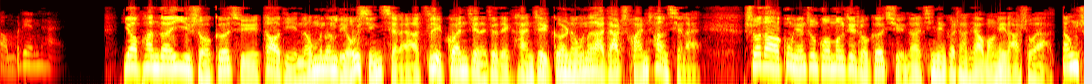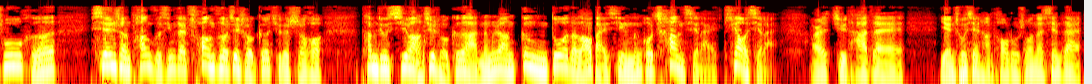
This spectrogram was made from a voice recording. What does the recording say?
广播电台。要判断一首歌曲到底能不能流行起来啊，最关键的就得看这歌能不能大家传唱起来。说到《公园中国梦》这首歌曲呢，青年歌唱家王丽达说呀，当初和先生汤子星在创作这首歌曲的时候，他们就希望这首歌啊能让更多的老百姓能够唱起来、跳起来。而据他在演出现场透露说呢，现在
